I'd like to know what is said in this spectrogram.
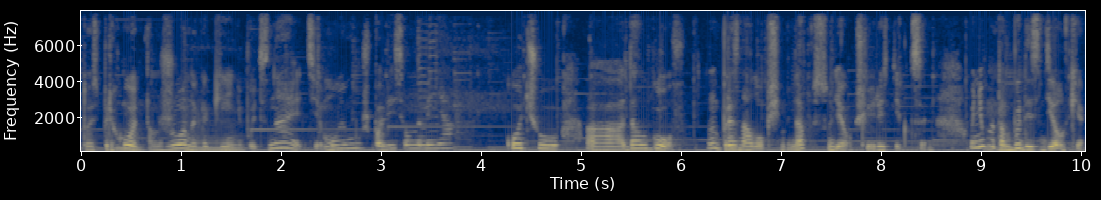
То есть приходят там жены какие-нибудь, знаете, мой муж повесил на меня кучу а, долгов, ну, признал общими, да, в суде общей юрисдикции. У него там были сделки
